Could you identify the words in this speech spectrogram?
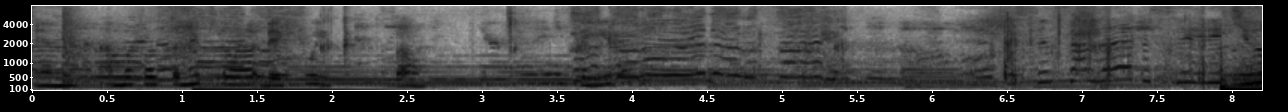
and I'm gonna post the next vlog next week. So see you. I the you,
